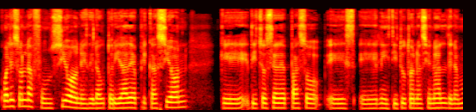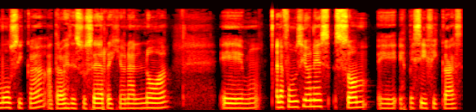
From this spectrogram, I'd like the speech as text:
cuáles son las funciones de la autoridad de aplicación, que dicho sea de paso es el Instituto Nacional de la Música a través de su sede regional NOA, las funciones son eh, específicas,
